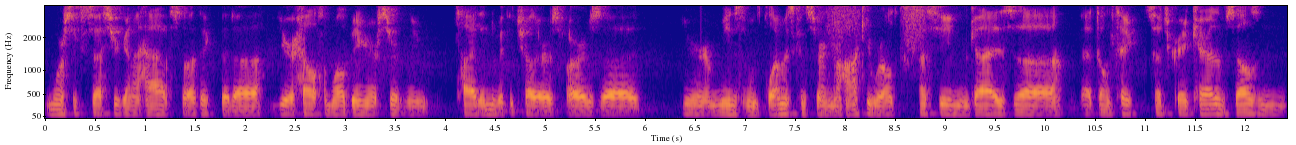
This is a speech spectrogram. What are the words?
the more success you're going to have. So I think that uh, your health and well being are certainly tied in with each other as far as uh, your means of employment is concerned in the hockey world. I've seen guys uh, that don't take such great care of themselves, and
